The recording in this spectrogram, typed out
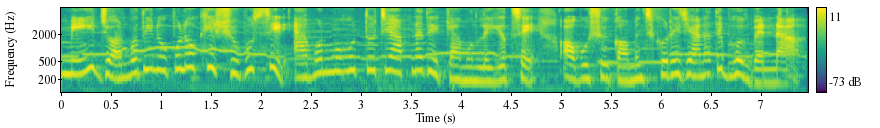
মেয়ের জন্মদিন উপলক্ষে শুভশ্রীর এমন মুহূর্তটি আপনাদের কেমন লেগেছে? অবশ্যই কমেন্ট করে জানাতে ভুলবেন না।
